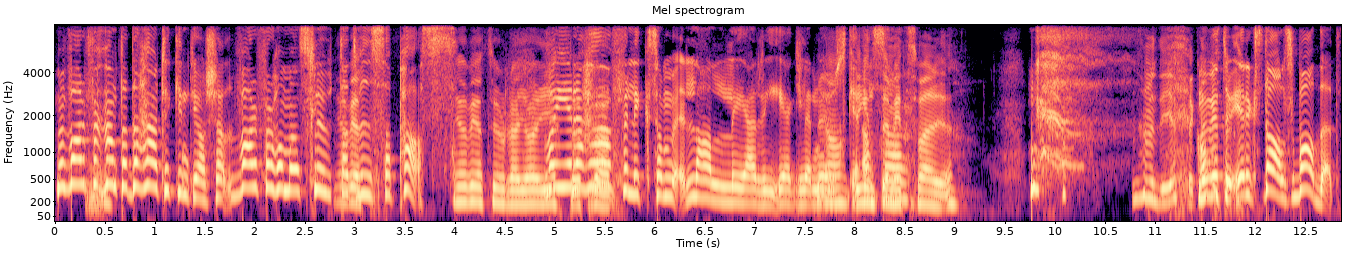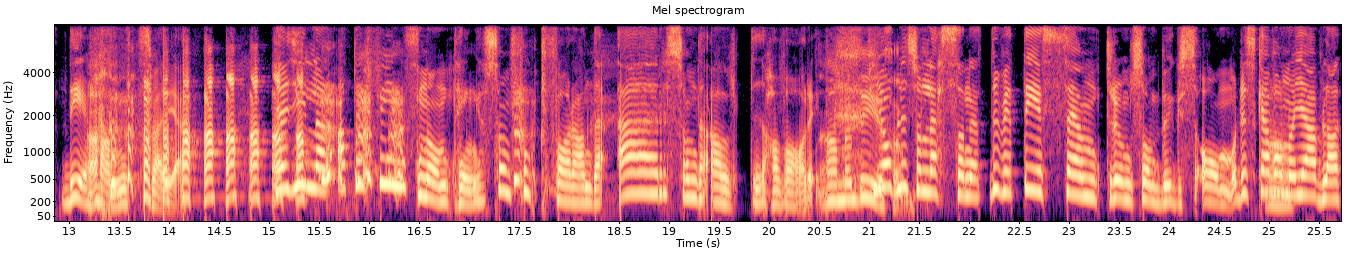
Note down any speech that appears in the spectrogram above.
Men varför, vänta det här tycker inte jag känns- Varför har man slutat vet. visa pass? Jag vet Julia, jag är Vad är det här för liksom lalliga regler nu? Ja, Ska- det är alltså- inte mitt Sverige. Men det är Men vet du, Eriksdalsbadet, det är fan mitt Sverige. Jag gillar att det finns någonting som fortfarande är som det alltid har varit. Ja, jag sant. blir så ledsen, att- du vet det är centrum som byggs om och det ska vara någon jävla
